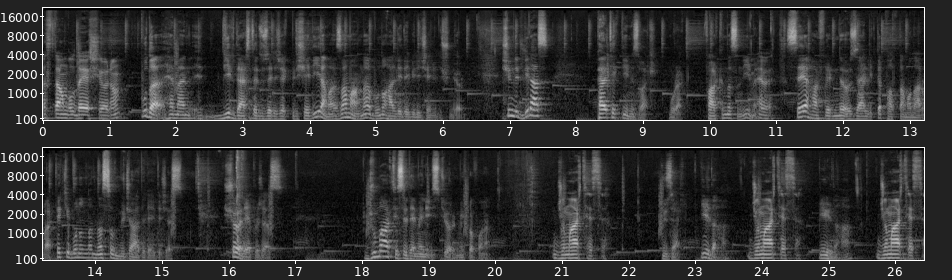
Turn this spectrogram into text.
İstanbul'da yaşıyorum. Bu da hemen bir derste düzelecek bir şey değil ama zamanla bunu halledebileceğini düşünüyorum. Şimdi biraz peltekliğimiz var Burak. Farkındasın değil mi? Evet. S harflerinde özellikle patlamalar var. Peki bununla nasıl mücadele edeceğiz? Şöyle yapacağız. Cumartesi demeni istiyorum mikrofona. Cumartesi. Güzel. Bir daha. Cumartesi. Bir daha. Cumartesi.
